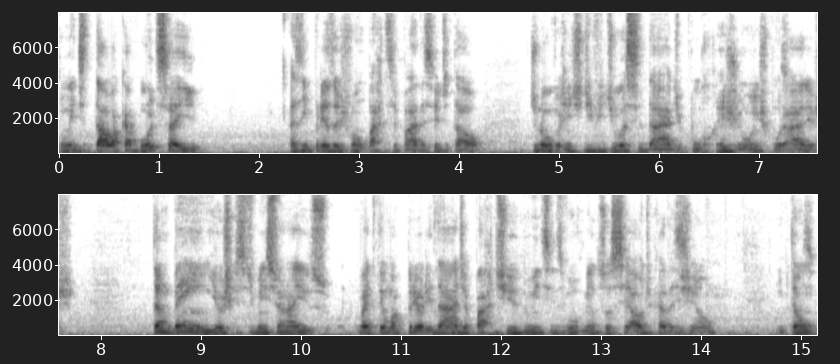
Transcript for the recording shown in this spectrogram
O edital acabou de sair, as empresas vão participar desse edital. De novo, a gente dividiu a cidade por regiões, por áreas. Também, e eu esqueci de mencionar isso, vai ter uma prioridade a partir do índice de desenvolvimento social de cada região. Então,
